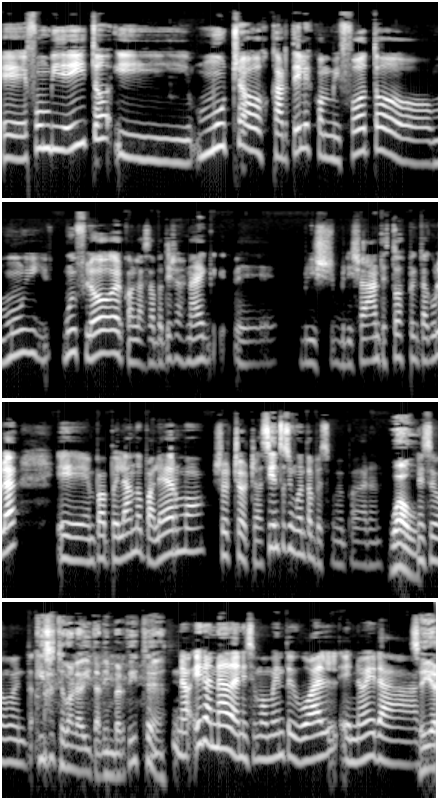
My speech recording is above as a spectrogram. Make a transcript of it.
Eh, fue un videíto y muchos carteles con mi foto muy, muy flogger, con las zapatillas Nike eh, brillantes, todo espectacular, eh, empapelando Palermo, yo chocha, 150 pesos me pagaron Wow. en ese momento. ¿Qué hiciste con la guita? ¿La invertiste? No, era nada en ese momento igual, eh, no era... Seguía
